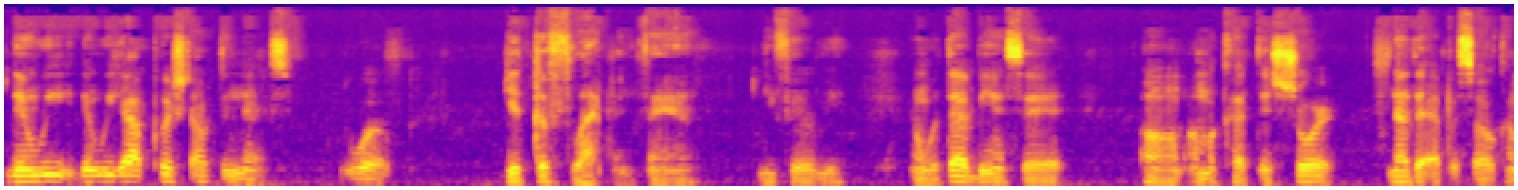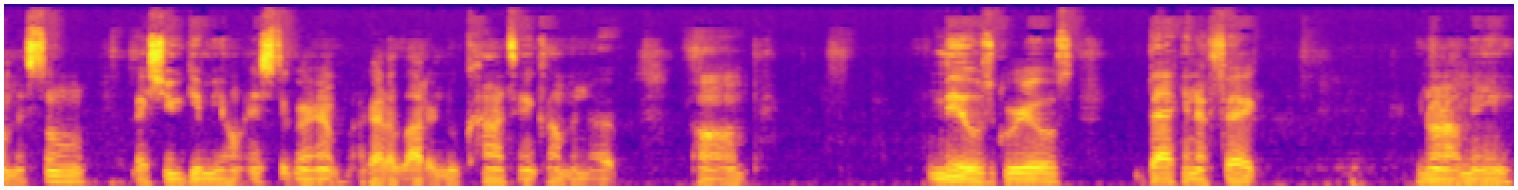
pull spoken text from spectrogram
then we then we got pushed out the nest. Well, get the flapping, fam. You feel me? And with that being said, um, I'm gonna cut this short. Another episode coming soon. Make sure you get me on Instagram. I got a lot of new content coming up. Um, Mills Grills back in effect. You know what I mean?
